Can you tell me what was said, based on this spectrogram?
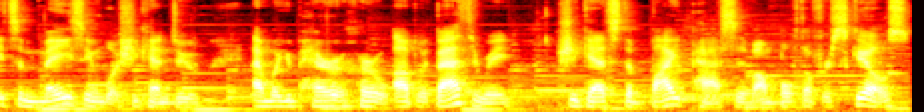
it's amazing what she can do. And when you pair her up with Bathory, she gets the bite passive on both of her skills,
